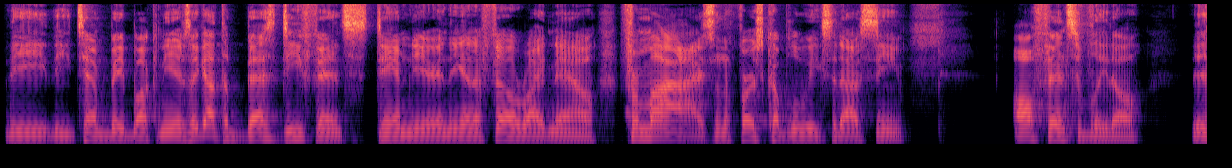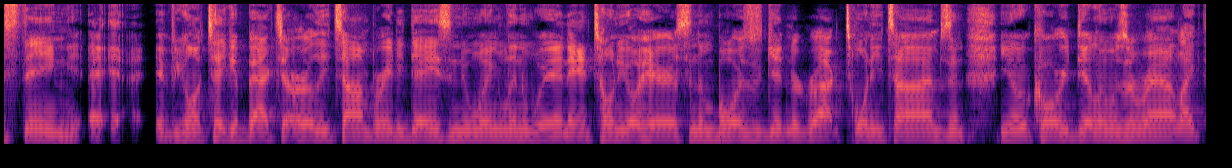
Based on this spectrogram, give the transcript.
the the Tampa Bay Buccaneers, they got the best defense damn near in the NFL right now, from my eyes, in the first couple of weeks that I've seen. Offensively, though, this thing, eh, eh, if you're going to take it back to early Tom Brady days in New England when Antonio Harris and them boys was getting the rock 20 times and, you know, Corey Dillon was around, like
